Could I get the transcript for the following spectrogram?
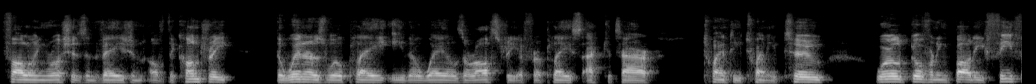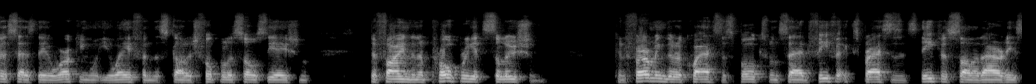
following Russia's invasion of the country. The winners will play either Wales or Austria for a place at Qatar 2022. World governing body FIFA says they are working with UEFA and the Scottish Football Association to find an appropriate solution. Confirming the request, a spokesman said FIFA expresses its deepest solidarities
